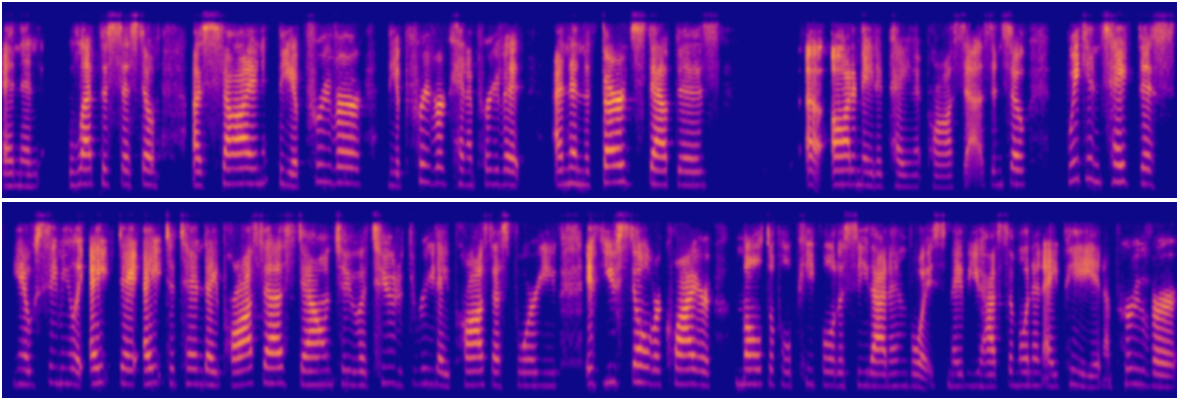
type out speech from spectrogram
and then let the system assign the approver. The approver can approve it. And then the third step is automated payment process. And so we can take this, you know, seemingly eight day, eight to 10 day process down to a two to three day process for you if you still require multiple people to see that invoice. Maybe you have someone in AP, an approver,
